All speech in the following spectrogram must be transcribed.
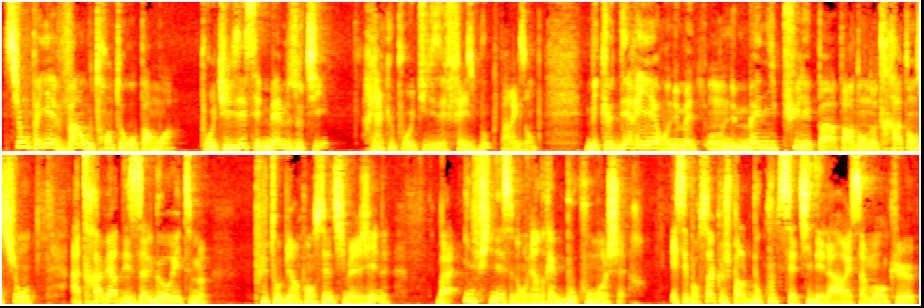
si on payait 20 ou 30 euros par mois pour utiliser ces mêmes outils, rien que pour utiliser Facebook par exemple, mais que derrière on ne, manipulait pas notre attention à travers des algorithmes plutôt bien pensés, t'imagines, bah in fine ça nous reviendrait beaucoup moins cher. Et c'est pour ça que je parle beaucoup de cette idée-là récemment que,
